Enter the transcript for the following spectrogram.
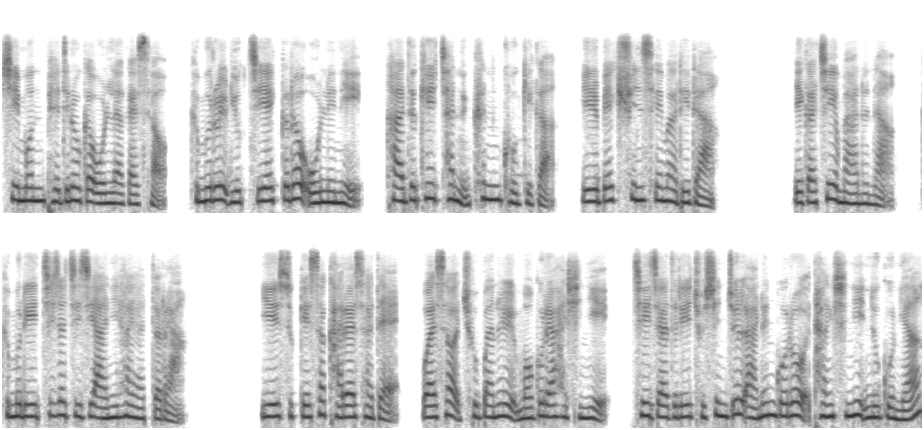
시몬 베드로가 올라가서 그물을 육지에 끌어올리니 가득히 찬 큰 고기가 153마리라. 이같이 많으나 그물이 찢어지지 아니하였더라. 예수께서 가라사대 와서 조반을 먹으라 하시니 제자들이 주신 줄 아는 고로 당신이 누구냐?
